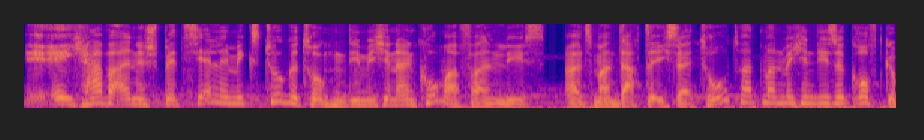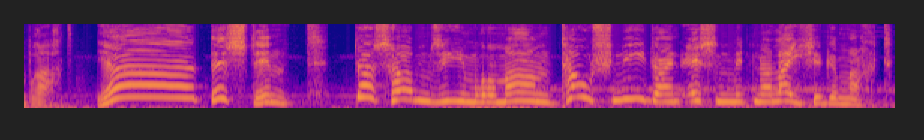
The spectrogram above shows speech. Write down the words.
Ich habe eine spezielle Mixtur getrunken, die mich in ein Koma fallen ließ. Als man dachte, ich sei tot, hat man mich in diese Gruft gebracht. Ja, das stimmt. Das haben sie im Roman Tausch nie dein Essen mit einer Leiche gemacht.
